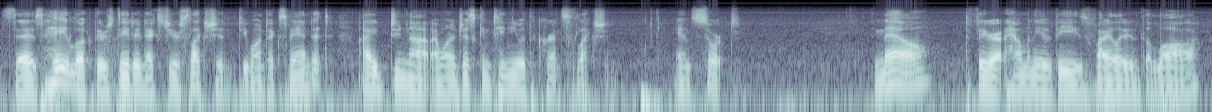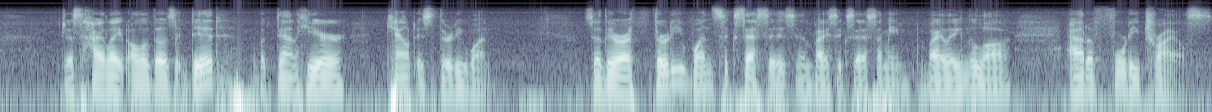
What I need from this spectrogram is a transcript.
Says, hey, look, there's data next to your selection. Do you want to expand it? I do not. I want to just continue with the current selection and sort. Now, to figure out how many of these violated the law, just highlight all of those that did. Look down here, count is 31. So there are 31 successes, and by success I mean violating the law, out of 40 trials.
